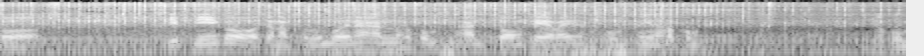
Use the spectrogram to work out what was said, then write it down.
ก็คลิปนี้ก็สนับสนุนโดยนะอันนะครับผมอันจองแพไว้นะครับผมนี่นะครับผมนี่ครับผม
